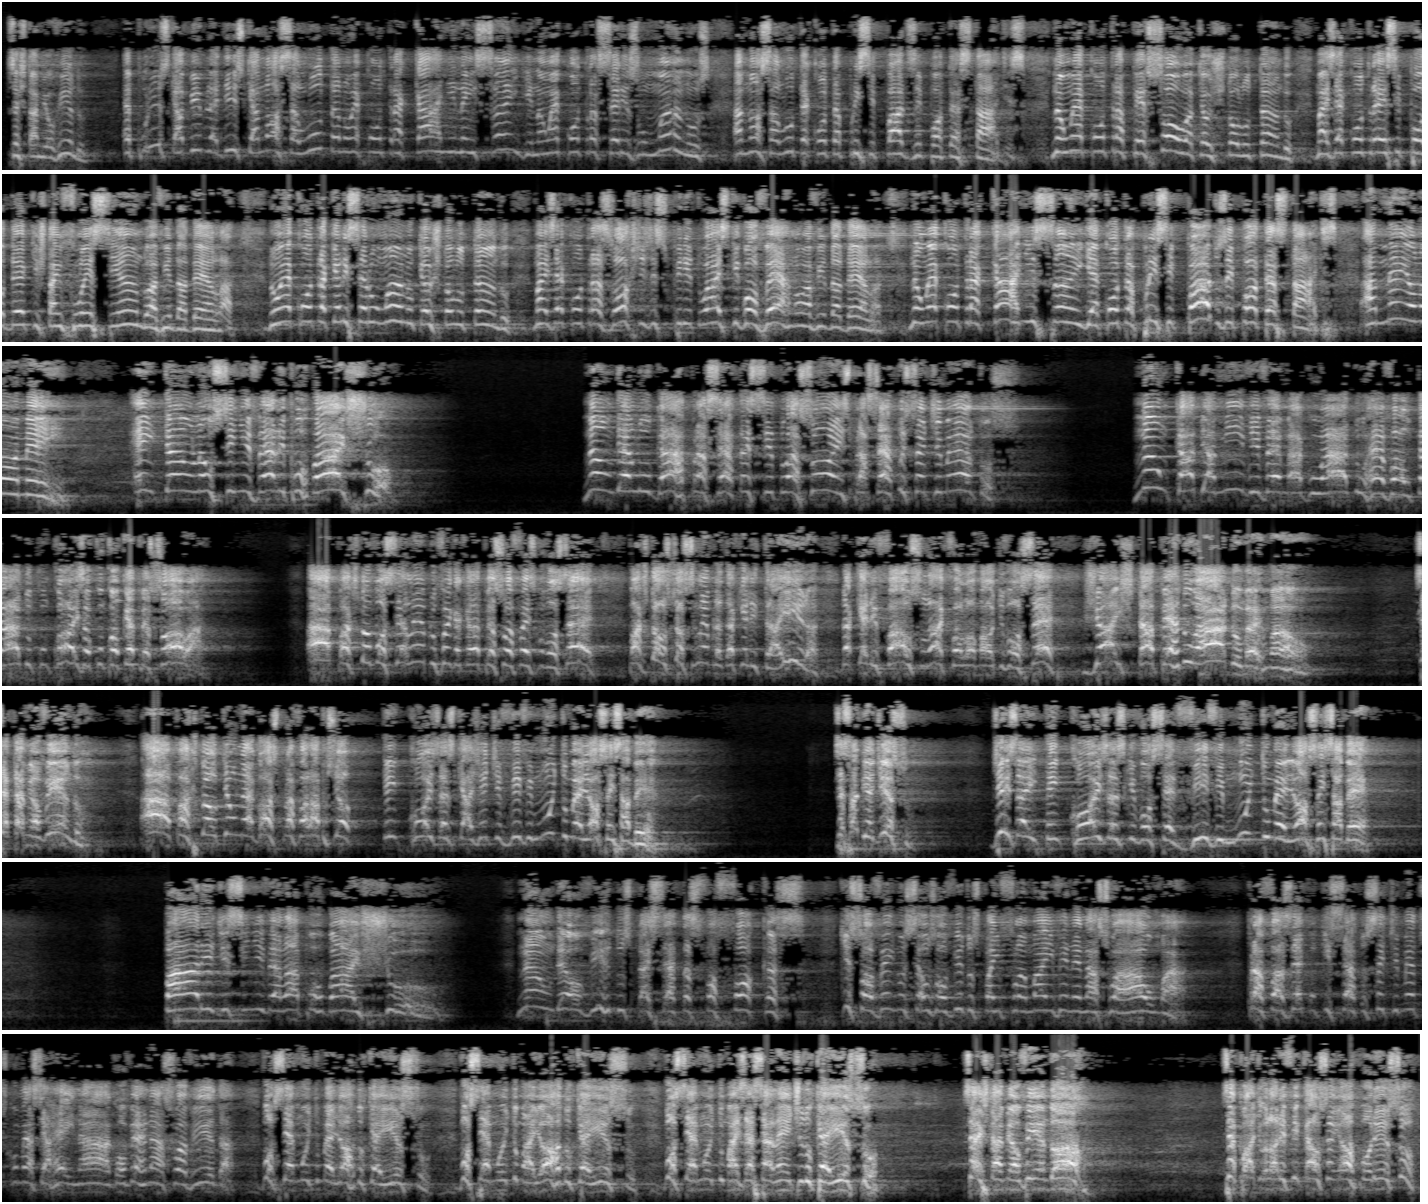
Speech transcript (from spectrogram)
Você está me ouvindo? É por isso que a Bíblia diz que a nossa luta não é contra carne nem sangue, não é contra seres humanos, a nossa luta é contra principados e potestades. Não é contra a pessoa que eu estou lutando, mas é contra esse poder que está influenciando a vida dela. Não é contra aquele ser humano que eu estou lutando, mas é contra as hostes espirituais que governam a vida dela. Não é contra carne e sangue, é contra principados e potestades. Amém ou não amém? Então não se nivele por baixo. Não dê lugar para certas situações, para certos sentimentos. Não cabe a mim viver magoado, revoltado com coisa com qualquer pessoa. Ah, pastor, você lembra o que aquela pessoa fez com você? Pastor, o senhor se lembra daquele traíra, daquele falso lá que falou mal de você? Já está perdoado, meu irmão. Você está me ouvindo? Ah, pastor, eu tenho um negócio para falar para o senhor. Tem coisas que a gente vive muito melhor sem saber. Você sabia disso? Diz aí, tem coisas que você vive muito melhor sem saber. Pare de se nivelar por baixo. Não dê ouvidos para certas fofocas que só vêm nos seus ouvidos para inflamar e envenenar sua alma, para fazer com que certos sentimentos comecem a reinar, a governar a sua vida. Você é muito melhor do que isso. Você é muito maior do que isso. Você é muito mais excelente do que isso. Você está me ouvindo? Você pode glorificar o Senhor por isso?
